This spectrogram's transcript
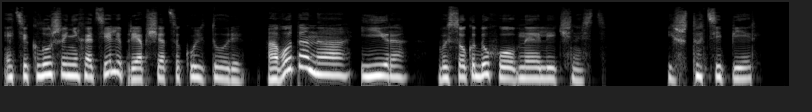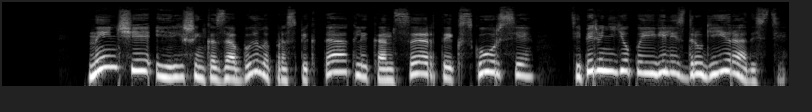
Эти клуши не хотели приобщаться к культуре. А вот она, Ира, высокодуховная личность. И что теперь? Нынче Иришенька забыла про спектакли, концерты, экскурсии — Теперь у нее появились другие радости.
